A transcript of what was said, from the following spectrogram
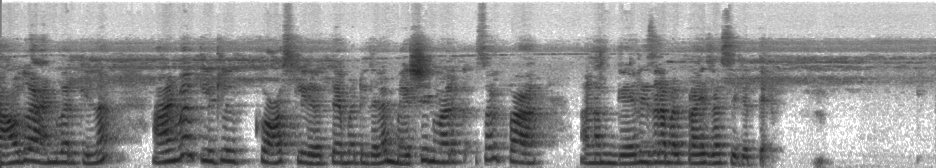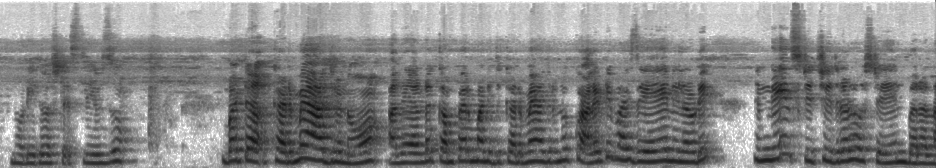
ಯಾವುದೂ ಹ್ಯಾಂಡ್ ವರ್ಕ್ ಇಲ್ಲ. ಹ್ಯಾಂಡ್ ವರ್ಕ್ ಲಿಟ್ಲ್ ಕಾಸ್ಟ್ಲಿ ಇರುತ್ತೆ, ಬಟ್ ಇದೆಲ್ಲ ಮೆಷಿನ್ ವರ್ಕ್. ಸ್ವಲ್ಪ ನಮಗೆ ರೀಸನಬಲ್ ಪ್ರೈಸಲ್ಲಿ ಸಿಗುತ್ತೆ. ನೋಡಿ, ಇದು ಅಷ್ಟೇ ಸ್ಲೀವ್ಸು ಬಟ್ ಕಡಿಮೆ ಆದ್ರೂ ಅದೆರಡು ಕಂಪೇರ್ ಮಾಡಿದ್ದು ಕಡಿಮೆ ಆದ್ರೂ ಕ್ವಾಲಿಟಿ ವೈಸ್ ಏನಿಲ್ಲ ನೋಡಿ ನಿಮ್ಗೇನು ಸ್ಟಿಚ್ ಇದರಲ್ಲೂ ಅಷ್ಟೇ, ಏನು ಬರಲ್ಲ.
